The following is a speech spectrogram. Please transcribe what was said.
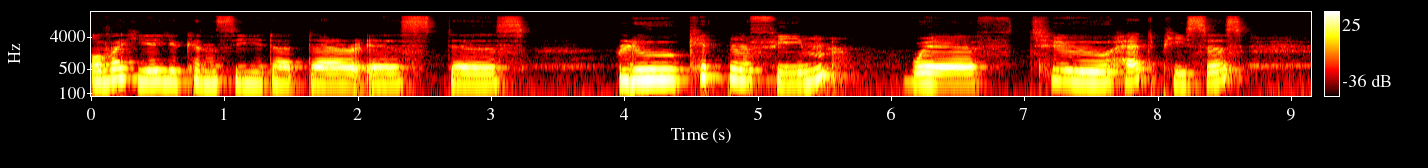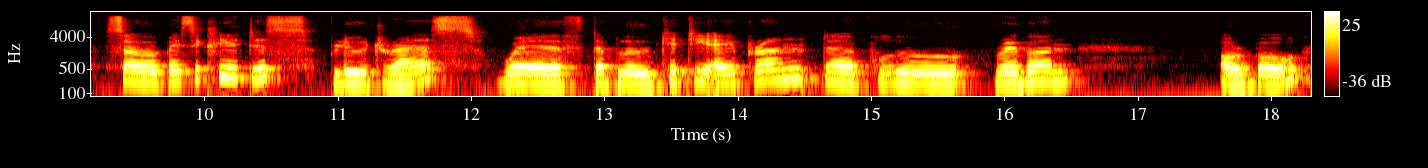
over here you can see that there is this blue kitten theme with two headpieces. So basically this blue dress with the blue kitty apron, the blue ribbon or bow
